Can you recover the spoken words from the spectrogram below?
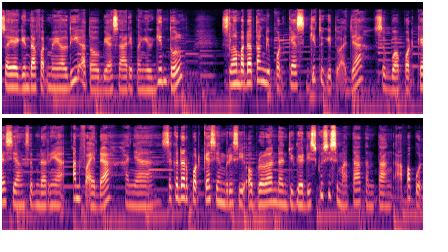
saya Ginta Fatmayaldi atau biasa dipanggil Gintul. Selamat datang di podcast Gitu-Gitu Aja, sebuah podcast yang sebenarnya anfaedah, hanya sekedar podcast yang berisi obrolan dan juga diskusi semata tentang apa pun.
